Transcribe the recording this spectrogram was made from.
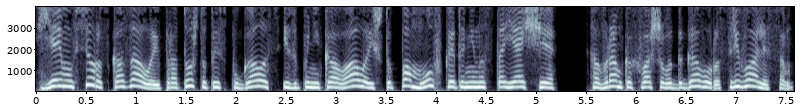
«Я ему все рассказала, и про то, что ты испугалась и запаниковала, и что помолвка — это не настоящая, а в рамках вашего договора с Ривалисом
